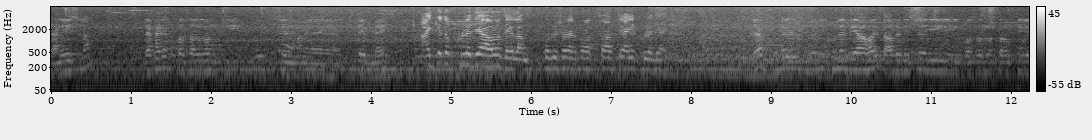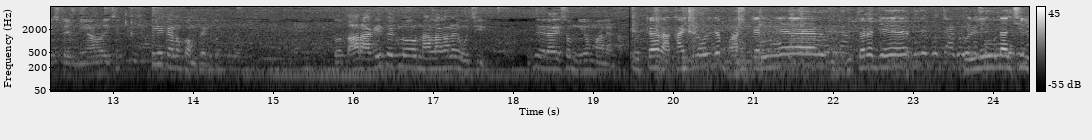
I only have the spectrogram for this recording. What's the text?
জানিয়েছিলাম। দেখা যাক প্রশাসন কি সে মানে স্টেপ নেয়। আজকে তো খুলে দেওয়া হলো দেখলাম। কমিশনের পর তরফ থেকে আগে খুলে দেওয়া যাক খুলে যদি খুলে দেওয়া হয় তাহলে নিশ্চয়ই প্রশাসনের তরফ থেকে স্টেপ নেওয়া হয়েছে। থেকে কেন কমপ্লেন করতে হবে? তো তার আগেই তো এগুলো না লাগানোই উচিত। কিন্তু এরা এসব নিয়ম মানে না। ওটা রাখা ছিল বলতে বাস স্ট্যান্ডের ভিতরে যে হোল্ডিংগুলো ছিল,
